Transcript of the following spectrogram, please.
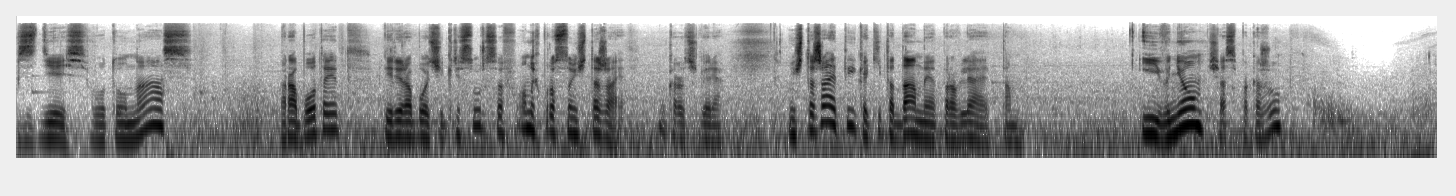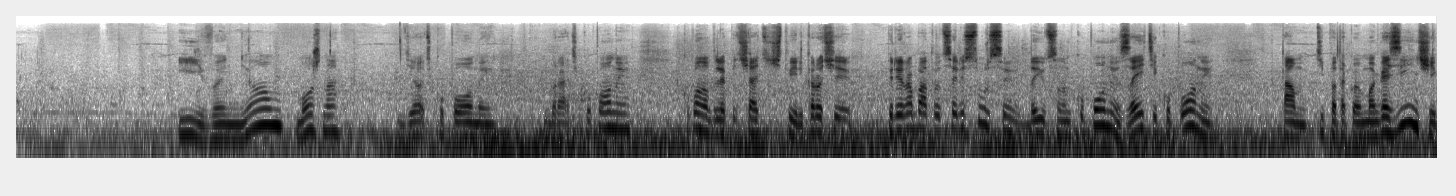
здесь вот у нас работает, переработчик ресурсов, он их просто уничтожает. Ну, короче говоря, уничтожает и какие-то данные отправляет там. И в нем, сейчас я покажу, и в нем можно делать купоны, брать купоны. Купонов для печати 4. Короче, перерабатываются ресурсы, даются нам купоны. За эти купоны там типа такой магазинчик,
